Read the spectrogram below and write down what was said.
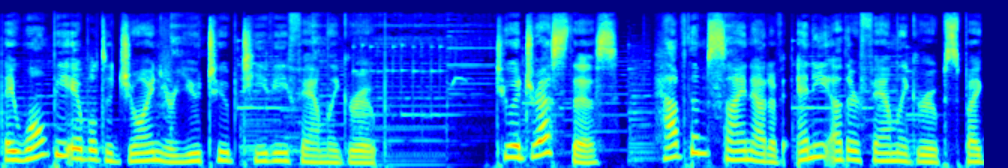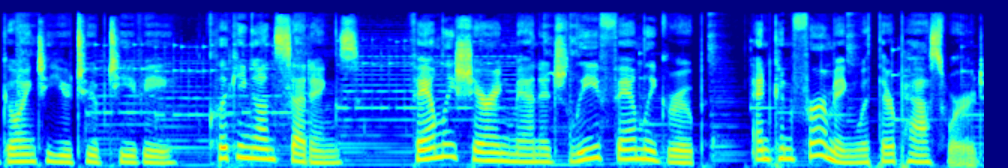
they won't be able to join your YouTube TV family group. To address this, have them sign out of any other family groups by going to YouTube TV, clicking on Settings, Family Sharing Manage Leave Family Group, and confirming with their password.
